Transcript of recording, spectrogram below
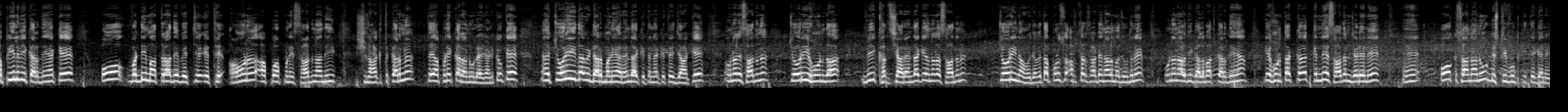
ਅਪੀਲ ਵੀ ਕਰਦੇ ਹਾਂ ਕਿ ਉਹ ਵੱਡੀ ਮਾਤਰਾ ਦੇ ਵਿੱਚ ਇੱਥੇ ਆਉਣ, ਆਪੋ ਆਪਣੇ ਸਾਧਨਾਂ ਦੀ ਸ਼ਨਾਖਤ ਕਰਨ ਤੇ ਆਪਣੇ ਘਰਾਂ ਨੂੰ ਲੈ ਜਾਣ। ਕਿਉਂਕਿ ਚੋਰੀ ਦਾ ਵੀ ਡਰ ਬਣਿਆ ਰਹਿੰਦਾ ਕਿਤੇ ਨਾ ਕਿਤੇ ਜਾ ਕੇ। ਉਹਨਾਂ ਦੇ ਸਾਧਨ ਚੋਰੀ ਹੋਣ ਦਾ ਵੀ ਖਦਸ਼ਾ ਰਹਿੰਦਾ ਕਿ ਉਹਨਾਂ ਦਾ ਸਾਧਨ ਚੋਰੀ ਨਾ ਹੋ ਜਾਵੇ। ਤਾਂ ਪੁਲਿਸ ਅਫਸਰ ਸਾਡੇ ਨਾਲ ਮੌਜੂਦ ਨੇ। ਉਹਨਾਂ ਨਾਲ ਵੀ ਗੱਲਬਾਤ ਕਰਦੇ ਹਾਂ ਕਿ ਹੁਣ ਤੱਕ ਕਿੰਨੇ ਸਾਧਨ ਜਿਹੜੇ ਨੇ ਉਹ ਕਿਸਾਨਾਂ ਨੂੰ ਡਿਸਟ੍ਰੀਬਿਊਟ ਕੀਤੇ ਗਏ ਨੇ।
